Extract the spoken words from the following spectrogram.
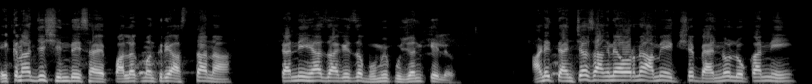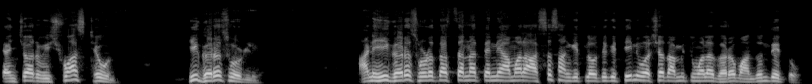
एकनाथजी शिंदे साहेब पालकमंत्री असताना त्यांनी ह्या जागेचं भूमिपूजन केलं. आणि त्यांच्या सांगण्यावरनं आम्ही एकशे ब्याण्णव लोकांनी त्यांच्यावर विश्वास ठेवून ही घरं सोडली. आणि ही घरं सोडत असताना त्यांनी आम्हाला असं सांगितलं होतं की तीन वर्षात आम्ही तुम्हाला घरं बांधून देतो.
